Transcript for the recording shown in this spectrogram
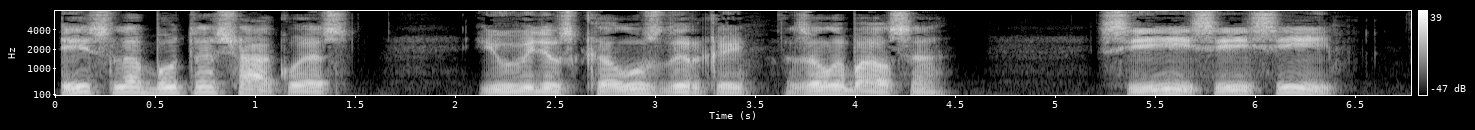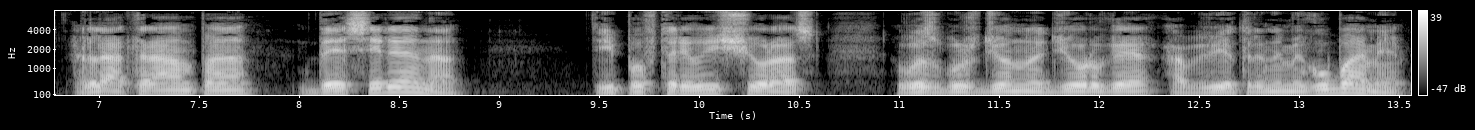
«Исла будто Чакуэс». И, увидев скалу с дыркой, залыбался. «Си, си, си, ла трампа де сирена». И повторил еще раз, возбужденно дергая обветренными губами.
